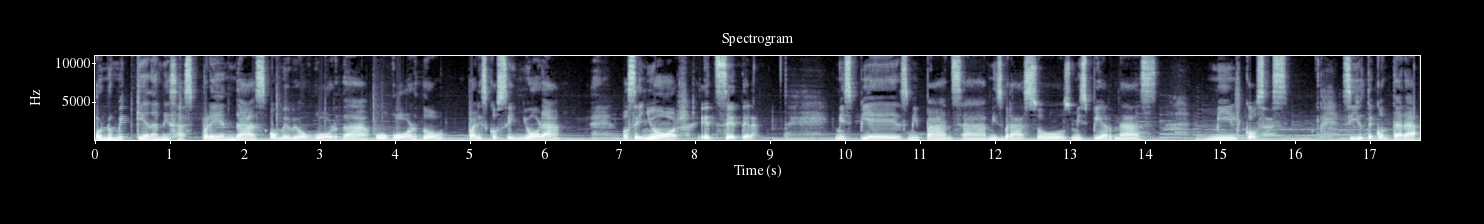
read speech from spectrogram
o no me quedan esas prendas, o me veo gorda o gordo, parezco señora o señor, etc. Mis pies, mi panza, mis brazos, mis piernas, mil cosas. Si yo te contara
